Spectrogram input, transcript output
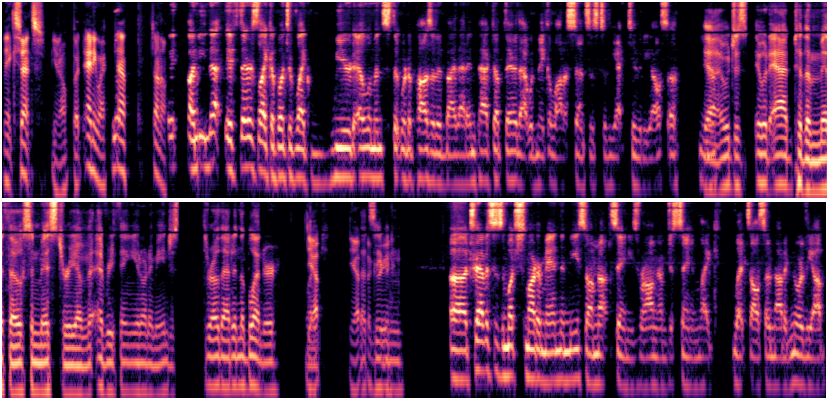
make sense. You know, but anyway, yeah, Yeah. don't know. I mean, that if there's like a bunch of like weird elements that were deposited by that impact up there, that would make a lot of sense as to the activity. Also, Yeah, know? it would just it would add to the mythos and mystery of everything. You know what I mean? Just throw that in the blender. Yep. Yep. that's agreed. even Uh, Travis is a much smarter man than me, so I'm not saying he's wrong. I'm just saying, like, let's also not ignore the ob-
